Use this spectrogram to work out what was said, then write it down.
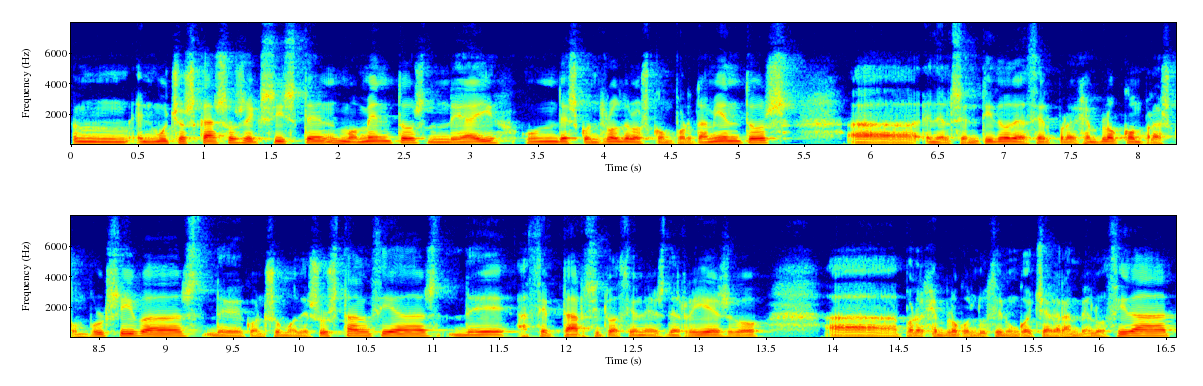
mm, en muchos casos existen momentos donde hay un descontrol de los comportamientos, Ah, en el sentido de hacer, por ejemplo, compras compulsivas, de consumo de sustancias, de aceptar situaciones de riesgo, ah, por ejemplo, conducir un coche a gran velocidad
